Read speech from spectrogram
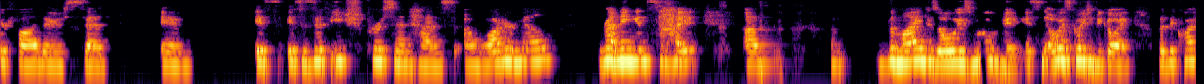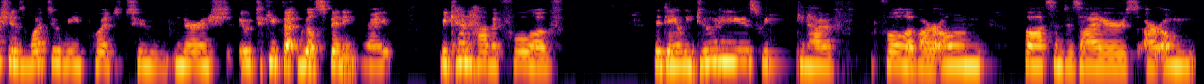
your fathers said, um, "It's it's as if each person has a watermill running inside." Um, the mind is always moving it's always going to be going but the question is what do we put to nourish to keep that wheel spinning right we can have it full of the daily duties we can have full of our own thoughts and desires our own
